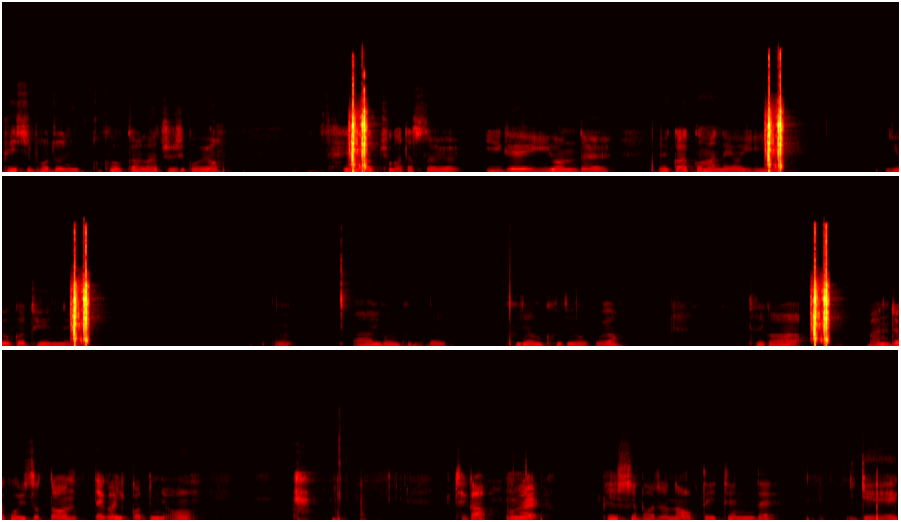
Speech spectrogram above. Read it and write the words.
PC 버전이니까 그렇게 알아주시고요. 추가됐어요. 이게 이건데 네, 깔끔하네요. 이 이렇게 돼 있네요. 음, 아 이건 근데 그냥 그대로고요. 제가 만들고 있었던 때가 있거든요. 제가 오늘 PC 버전을 업데이트 했는데 이게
